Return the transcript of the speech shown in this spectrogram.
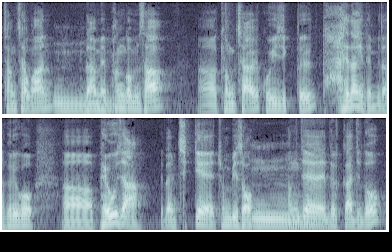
장차관, 그다음에 판검사, 어, 경찰, 고위직들 다 해당이 됩니다. 그리고 어, 배우자, 그다음 에 직계, 좀비소, 형제들까지도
